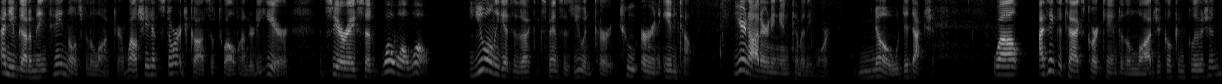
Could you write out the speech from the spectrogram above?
and you've got to maintain those for the long term. Well, she had storage costs of 1200 a year, and CRA said, whoa, whoa, whoa. You only get to deduct expenses you incur to earn income. You're not earning income anymore. No deduction. Well, I think the tax court came to the logical conclusion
